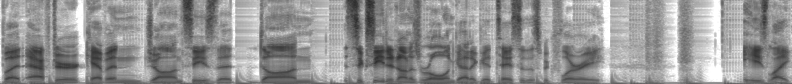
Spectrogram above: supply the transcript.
But after Kevin John sees that Don succeeded on his role and got a good taste of this McFlurry, he's like,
